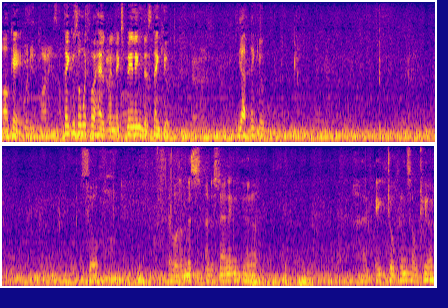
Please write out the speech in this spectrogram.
okay. who need money. Something. Thank you so much for help and explaining this. Thank you. Yeah, thank you. So there was a misunderstanding. Uh, I had eight tokens out here,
